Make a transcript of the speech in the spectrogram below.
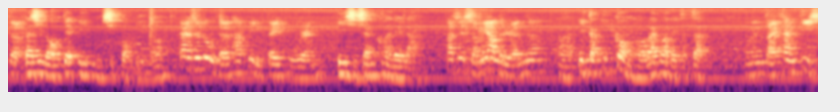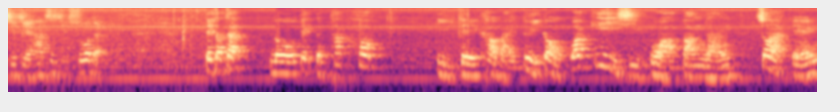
色。但是路德伊毋是仆人哦，但是路德他并非仆人，伊是啥款的人？他是什么样的人呢？啊，伊家己讲吼，来看第十节。我们来看第十节他自己说的。第十节，路德的拍腹伫地口内对讲：我既是外邦人，怎会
